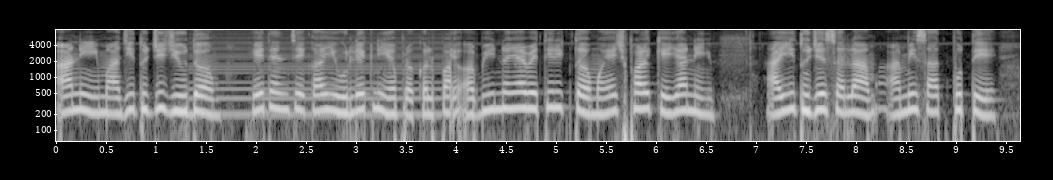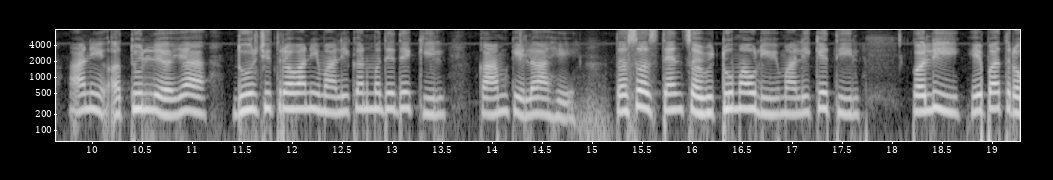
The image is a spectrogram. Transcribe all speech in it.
आणि माझी तुझी जीवदम हे त्यांचे काही उल्लेखनीय प्रकल्प अभिनयाव्यतिरिक्त महेश फाळके यांनी आई तुझे सलाम आम्ही सात पुते आणि अतुल्य या दूरचित्रवाणी मालिकांमध्ये देखील काम केलं आहे. तसंच त्यांचं विठू माऊली मालिकेतील कली हे पात्र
